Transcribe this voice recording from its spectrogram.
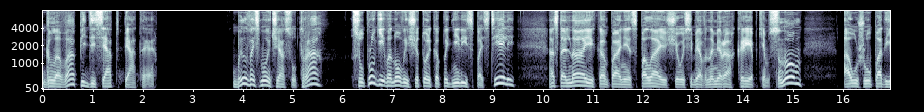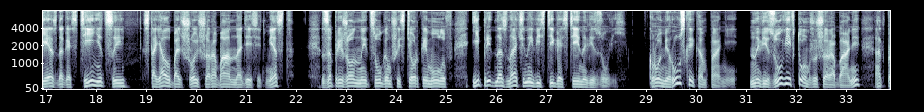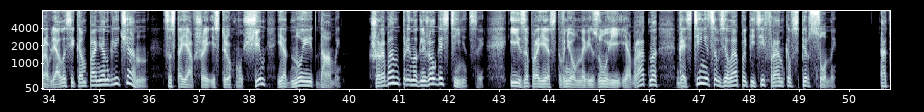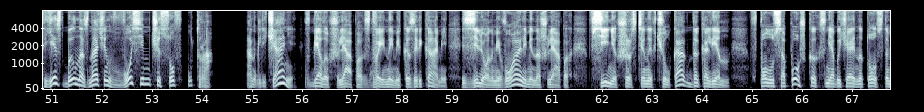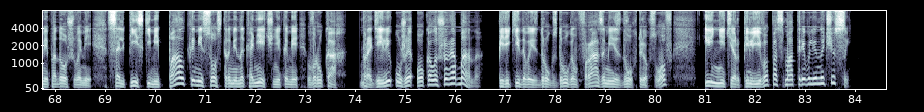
Глава 55 Был восьмой час утра, супруги Ивановы еще только поднялись с постели, остальная их компания спала еще у себя в номерах крепким сном, а уж у подъезда гостиницы стоял большой шарабан на десять мест, запряженный цугом шестеркой мулов и предназначенный вести гостей на Везувий. Кроме русской компании, на Везувий в том же Шарабане отправлялась и компания англичан, состоявшая из трех мужчин и одной дамы. Шарабан принадлежал гостинице, и за проезд в нем на Везувий и обратно гостиница взяла по пяти франков с персоны. Отъезд был назначен в восемь часов утра. Англичане в белых шляпах с двойными козырьками, с зелеными вуалями на шляпах, в синих шерстяных чулках до колен, в полусапожках с необычайно толстыми подошвами, с альпийскими палками с острыми наконечниками в руках, бродили уже около Шарабана, перекидываясь друг с другом фразами из двух-трех слов и нетерпеливо посматривали на часы.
